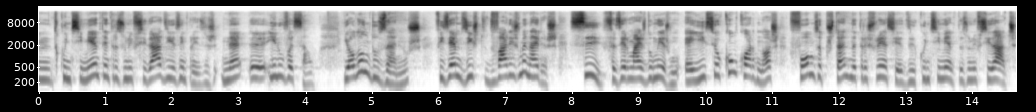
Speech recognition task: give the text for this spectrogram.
um, de conhecimento entre as universidades e as empresas, na uh, inovação. E ao longo dos anos fizemos isto de várias maneiras. Se fazer mais do mesmo é isso, eu concordo. Nós fomos apostando na transferência de conhecimento das universidades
